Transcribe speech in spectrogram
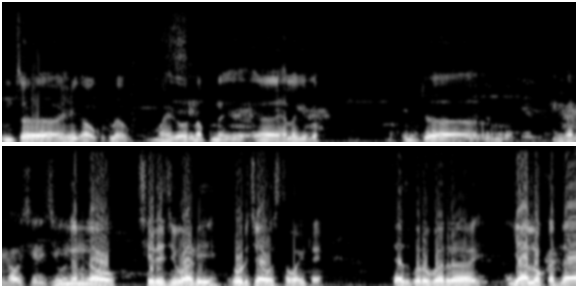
तुमचं हे गाव कुठलं? माहेगावरून आपण ह्याला गेलो. तुमच्या हिंगणगाव. शिरीची हिंगणगाव शिरेची वाडी रोडची अवस्था वाईट आहे. त्याचबरोबर या लोकांतल्या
